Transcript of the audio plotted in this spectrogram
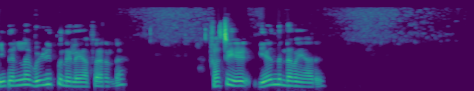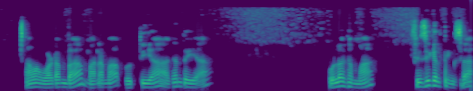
இதெல்லாம் விழிப்பு நிலையா அஃபேர் இல்ல? ஃபர்ஸ்ட் எழுந்துட்டவன் யாரு? அவன் உடம்பா மனமா புத்தியா அகந்தையா? உலகமா? பிசிக்கல் திங்ஸா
